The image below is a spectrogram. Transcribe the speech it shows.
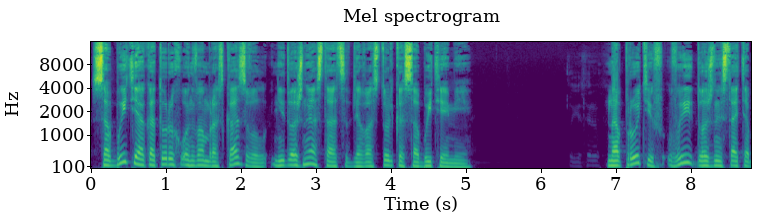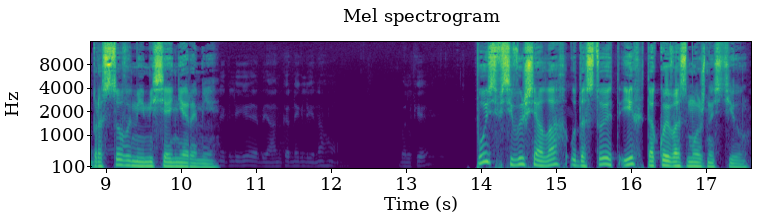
События, о которых он вам рассказывал, не должны остаться для вас только событиями. Напротив, вы должны стать образцовыми миссионерами. Пусть Всевышний Аллах удостоит их такой возможностью.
